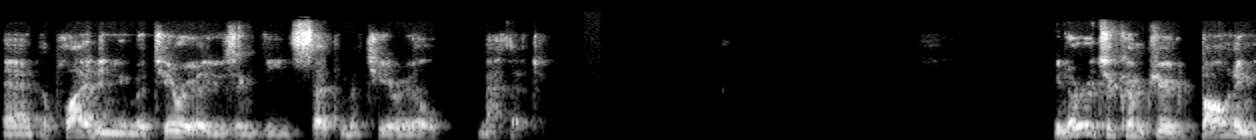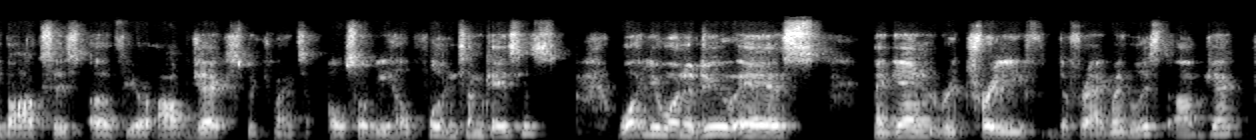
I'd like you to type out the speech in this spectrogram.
and apply the new material using the set material method. In order to compute bounding boxes of your objects, which might also be helpful in some cases, what you want to do is, again, retrieve the fragment list object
